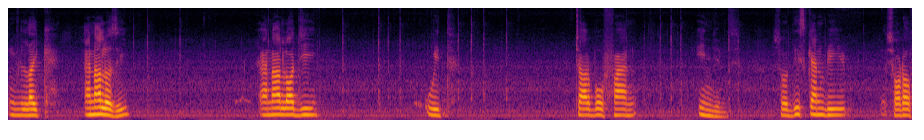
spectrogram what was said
like analogy analogy with turbofan engines. So, this can be sort of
